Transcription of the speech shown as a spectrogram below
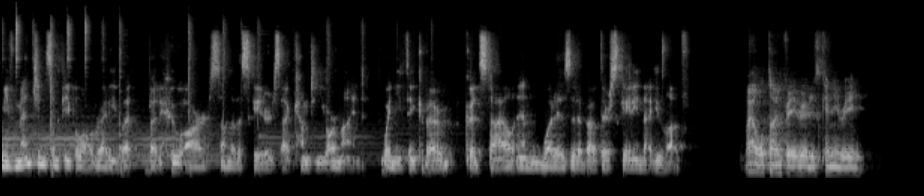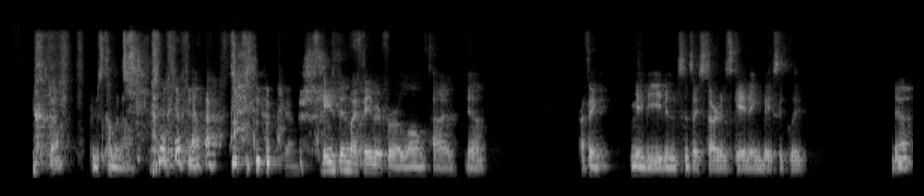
We've mentioned some people already, but but who are some of the skaters that come to your mind when you think about good style, and what is it about their skating that you love? My all-time favorite is Kenny Reed. Yeah. I'm just coming out. Yeah. yeah He's been my favorite for a long time. Yeah. I think maybe even since I started skating, basically. yeah,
